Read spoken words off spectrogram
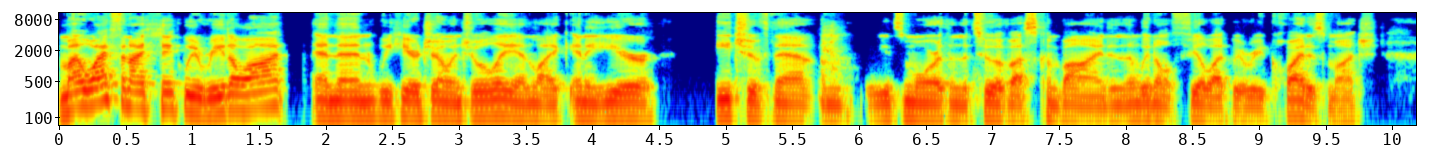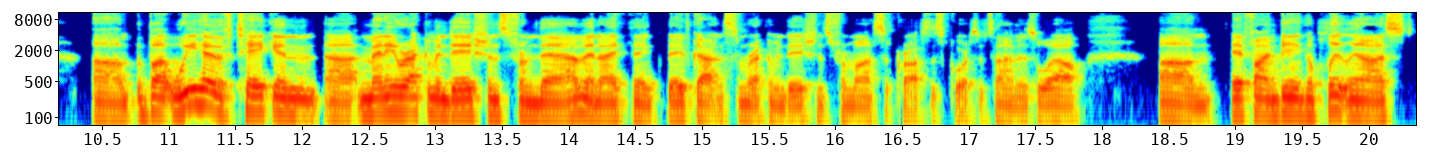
my wife and I think we read a lot, and then we hear Joe and Julie, and like in a year, each of them reads more than the two of us combined, and then we don't feel like we read quite as much. Um, but we have taken uh, many recommendations from them, and I think they've gotten some recommendations from us across this course of time as well. Um, if I'm being completely honest,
